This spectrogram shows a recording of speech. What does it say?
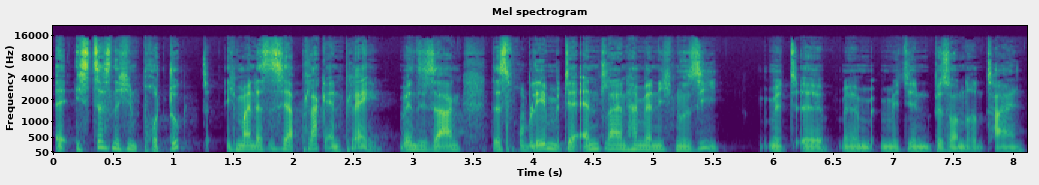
Äh, ist das nicht ein Produkt? Ich meine, das ist ja Plug and Play. Wenn Sie sagen, das Problem mit der Endline haben ja nicht nur Sie mit, äh, mit den besonderen Teilen.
